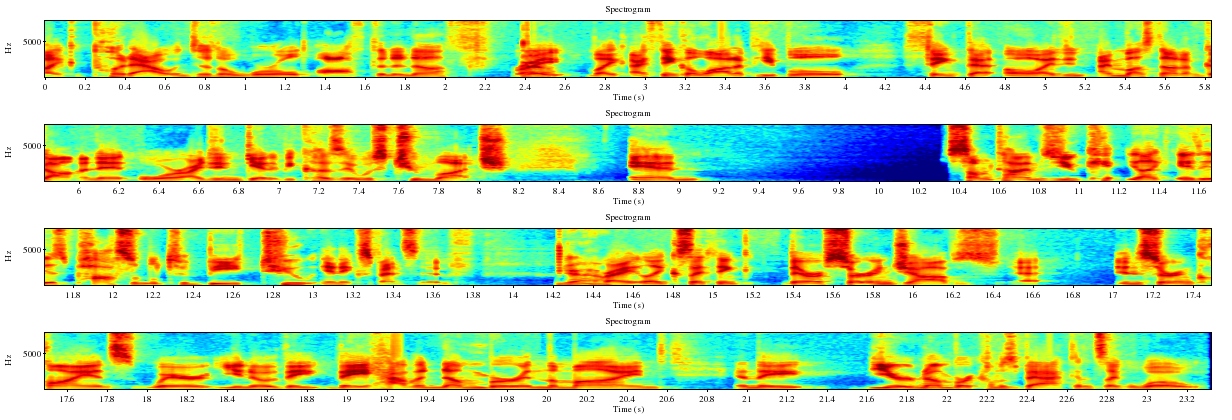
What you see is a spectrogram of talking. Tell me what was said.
like put out into the world often enough, right? Yeah. Like I think a lot of people think that oh, I didn't, I must not have gotten it, or I didn't get it because it was too much, and sometimes you can like it is possible to be too inexpensive Yeah. right like because i think there are certain jobs eh, in certain clients where you know they they have a number in the mind and they your number comes back and it's like whoa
